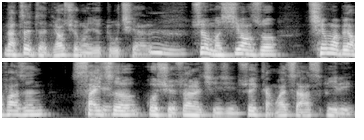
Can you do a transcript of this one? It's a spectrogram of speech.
那这整条血管就堵起来了。嗯，所以我们希望说，千万不要发生塞车或血栓的情形，所以赶快吃阿司匹林，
